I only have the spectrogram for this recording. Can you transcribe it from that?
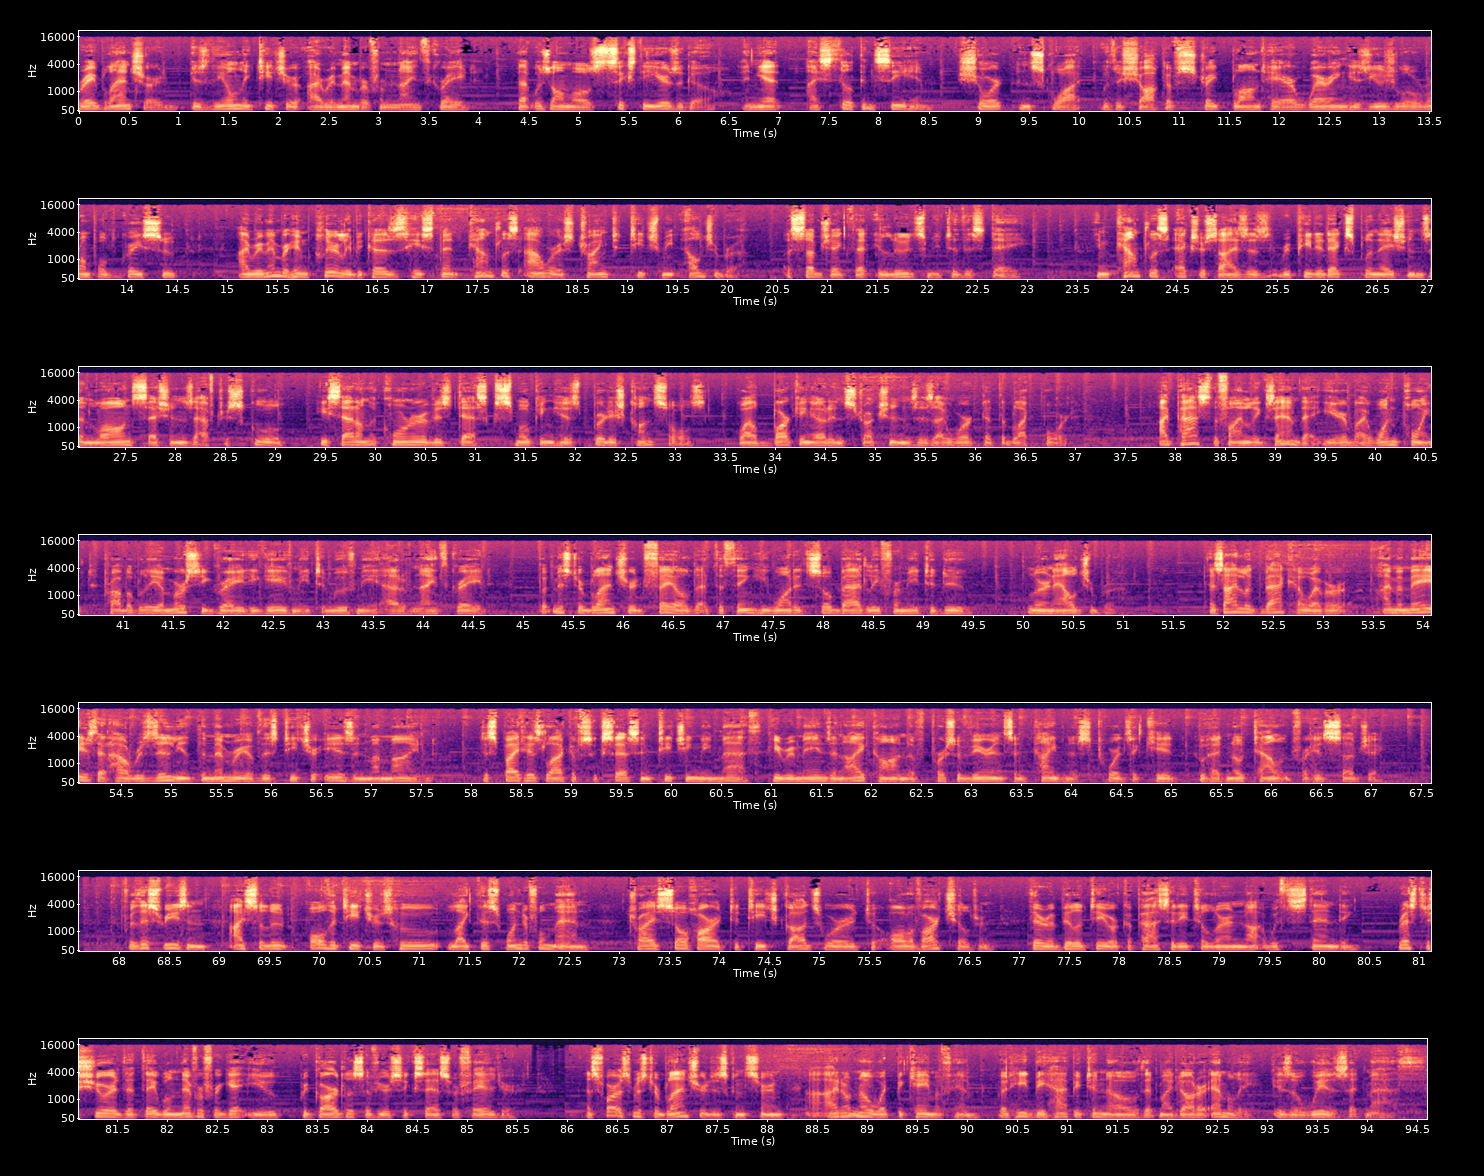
Ray Blanchard is the only teacher I remember from ninth grade. That was almost 60 years ago, and yet I still can see him, short and squat, with a shock of straight blond hair, wearing his usual rumpled gray suit. I remember him clearly because he spent countless hours trying to teach me algebra, a subject that eludes me to this day. In countless exercises, repeated explanations, and long sessions after school, he sat on the corner of his desk smoking his British consols while barking out instructions as I worked at the blackboard. I passed the final exam that year by one point, probably a mercy grade he gave me to move me out of ninth grade. But Mr. Blanchard failed at the thing he wanted so badly for me to do learn algebra. As I look back, however, I'm amazed at how resilient the memory of this teacher is in my mind. Despite his lack of success in teaching me math, he remains an icon of perseverance and kindness towards a kid who had no talent for his subject. For this reason, I salute all the teachers who, like this wonderful man, try so hard to teach God's Word to all of our children, their ability or capacity to learn notwithstanding. Rest assured that they will never forget you, regardless of your success or failure. As far as Mr. Blanchard is concerned, I don't know what became of him, but he'd be happy to know that my daughter Emilie is a whiz at math.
